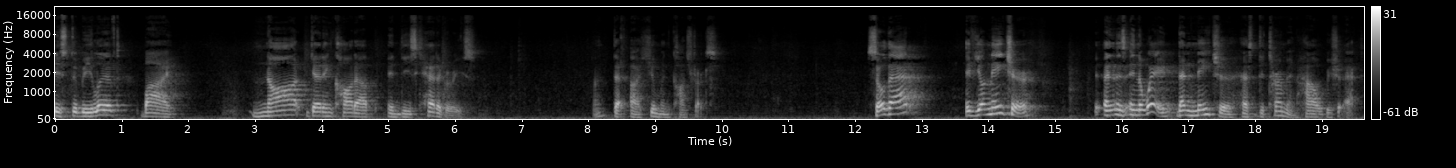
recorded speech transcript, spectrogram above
is to be lived by not getting caught up in these categories that are human constructs. So that if your nature, and in a way, that nature has determined how we should act.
